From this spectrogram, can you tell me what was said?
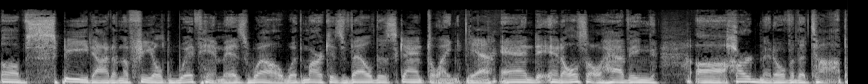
of speed out in the field with him as well, with Marquez Valdes Scantling. Yeah. And and also having uh, Hardman over the top.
